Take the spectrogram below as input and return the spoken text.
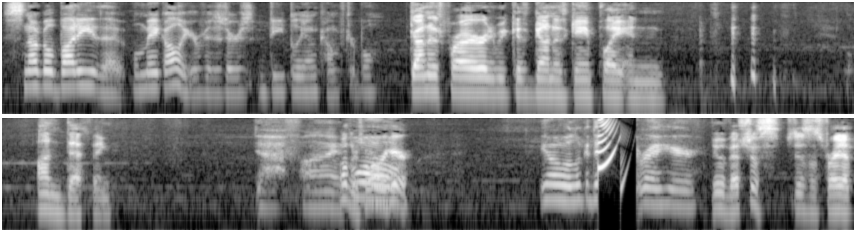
snuggle buddy that will make all your visitors deeply uncomfortable. gun is priority because gun is gameplay and undeathing. Ah, fine. Oh, there's one over here. Yo, look at this right here. Dude, that's just just a straight up.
